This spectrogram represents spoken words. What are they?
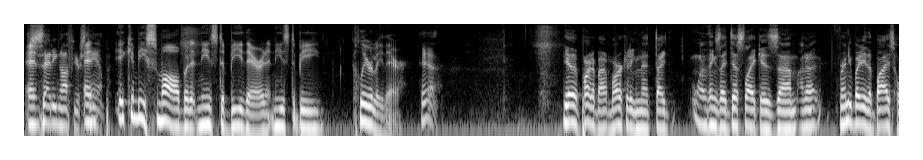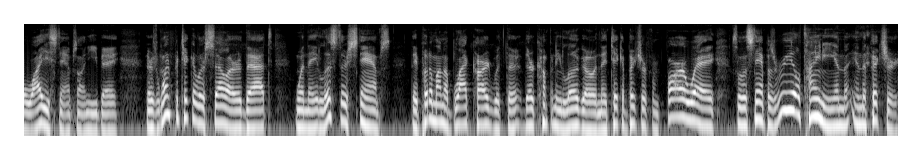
And- setting off your And stamp. it can be small, but it needs to be there, and it needs to be clearly there. yeah. The other part about marketing that I one of the things I dislike is um, I don't for anybody that buys Hawaii stamps on eBay. There's one particular seller that when they list their stamps, they put them on a black card with the, their company logo, and they take a picture from far away, so the stamp is real tiny in the in the picture.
